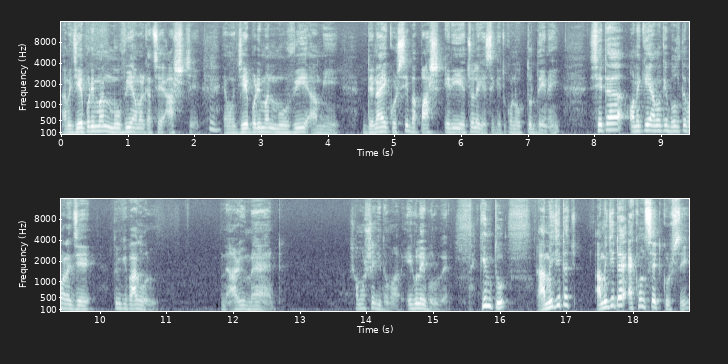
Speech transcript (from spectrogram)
আমি যে পরিমাণ মুভি আমার কাছে আসছে এবং যে পরিমাণ মুভি আমি ডেনাই করছি বা পাশ এড়িয়ে চলে গেছি কিছু কোনো উত্তর দেই নাই সেটা অনেকে আমাকে বলতে পারে যে তুমি কি পাগল? মানে আর ইউ ম্যাড সমস্যা কি তোমার? এগুলোই বলবে। কিন্তু আমি যেটা আমি যেটা এখন সেট করছি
